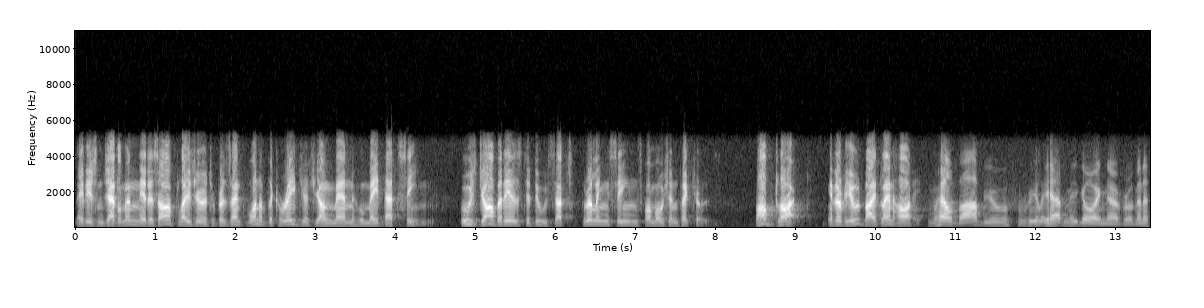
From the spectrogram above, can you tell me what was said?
Ladies and gentlemen, it is our pleasure to present one of the courageous young men who made that scene, whose job it is to do such thrilling scenes for motion pictures. Bob Clark, interviewed by Glenn Hardy. Well, Bob, you really had me going there for a minute.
